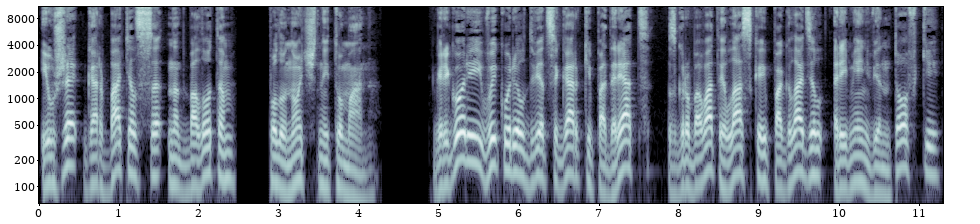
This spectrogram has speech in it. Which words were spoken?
и уже горбатился над болотом полуночный туман. Григорий выкурил две цигарки подряд, с грубоватой лаской погладил ремень винтовки,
